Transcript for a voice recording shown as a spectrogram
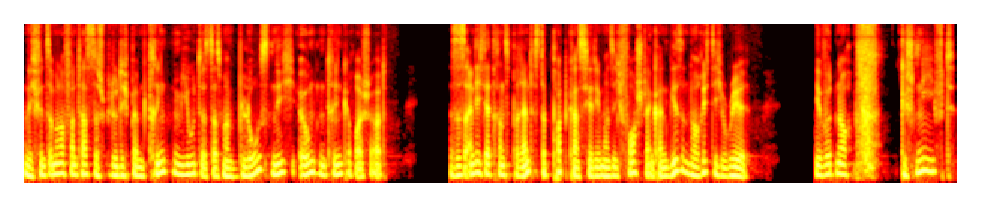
Und ich finde es immer noch fantastisch, wie du dich beim Trinken mutest, dass man bloß nicht irgendein Trinkgeräusch hört. Das ist eigentlich der transparenteste Podcast hier, den man sich vorstellen kann. Wir sind noch richtig real. Hier wird noch geschnieft.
